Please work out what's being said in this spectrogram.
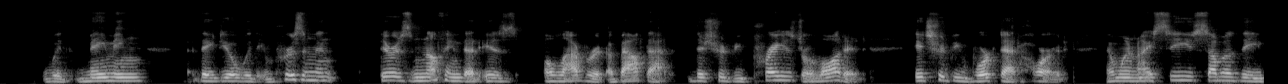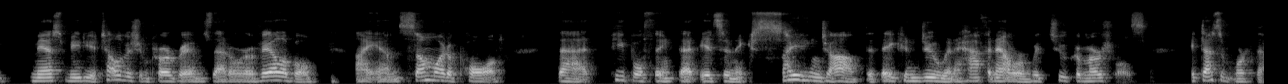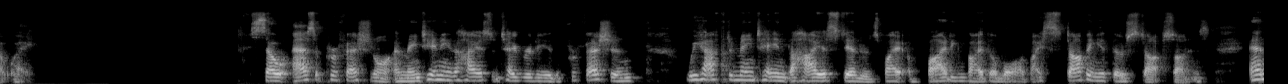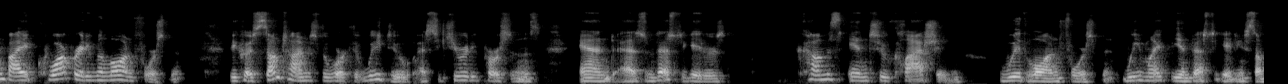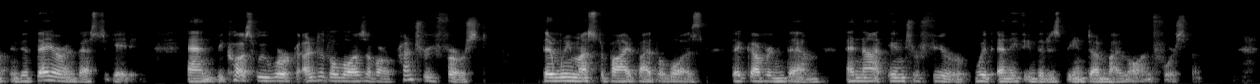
with maiming, they deal with imprisonment. There is nothing that is elaborate about that that should be praised or lauded. It should be worked at hard. And when I see some of the mass media television programs that are available, I am somewhat appalled that people think that it's an exciting job that they can do in a half an hour with two commercials. It doesn't work that way. So, as a professional and maintaining the highest integrity of the profession, we have to maintain the highest standards by abiding by the law, by stopping at those stop signs, and by cooperating with law enforcement because sometimes the work that we do as security persons and as investigators comes into clashing with law enforcement. We might be investigating something that they are investigating. And because we work under the laws of our country first, then we must abide by the laws that govern them and not interfere with anything that is being done by law enforcement.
